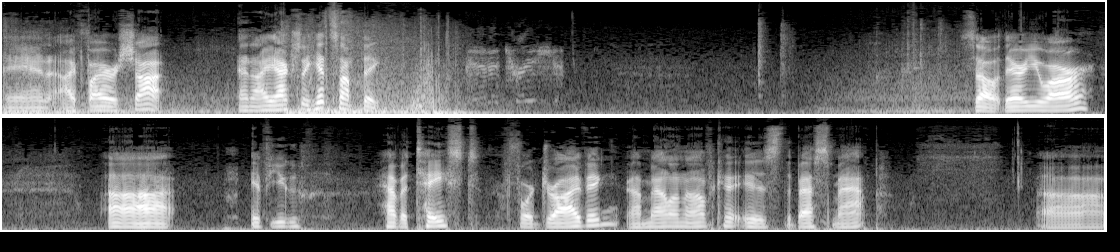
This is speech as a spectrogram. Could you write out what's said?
And I fire a shot. And I actually hit something. So there you are. Uh, if you have a taste for driving, uh, Malinovka is the best map. Uh,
